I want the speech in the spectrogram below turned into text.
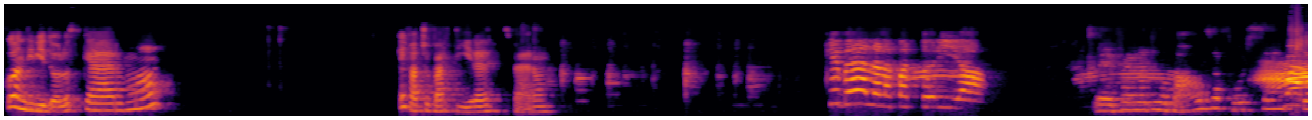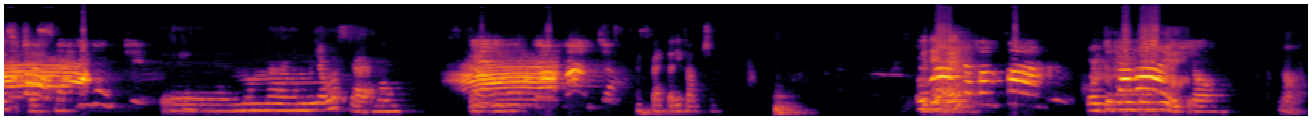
condivido lo schermo e faccio partire, spero. Che bella la fattoria! Eh, fai un attimo pausa, forse? Che è successo? Eh, non, non vediamo lo schermo. Strano. Aspetta, rifaccio. Vedete? Vuoi tornare un po' indietro? No.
